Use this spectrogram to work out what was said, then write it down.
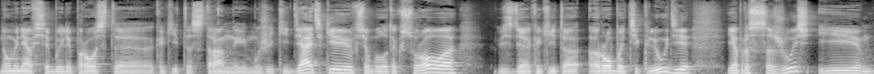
но у меня все были просто какие-то странные мужики-дядьки, все было так сурово, везде какие-то роботик-люди. Я просто сажусь и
